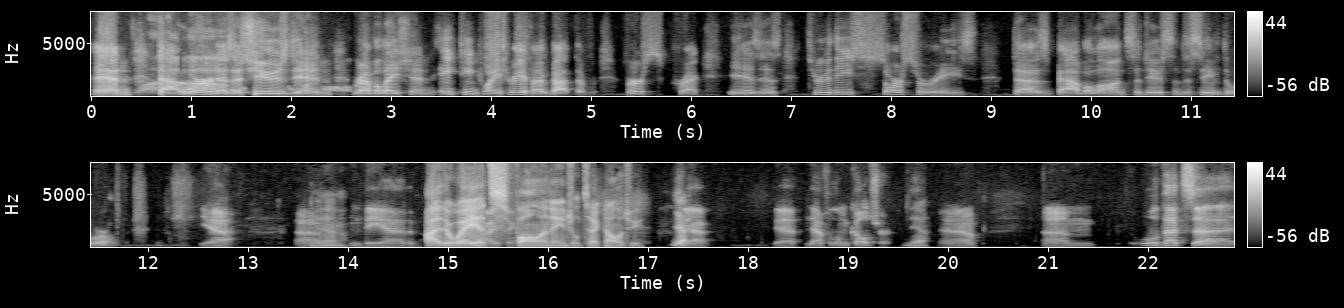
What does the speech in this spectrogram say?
And wow. that word as it's used in Revelation 18:23 if I've got the verse correct is is through these sorceries does Babylon seduce and deceive the world. Yeah. Um, yeah. The, uh, the either way it's fallen angel technology. Yeah. Yeah. Yeah, Nephilim culture. Yeah. You know. Um well that's uh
